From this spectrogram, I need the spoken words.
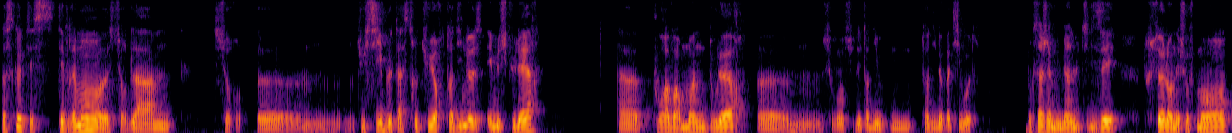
parce que tu es, vraiment sur de la, sur, tu cibles ta structure tendineuse et musculaire pour avoir moins de douleur euh, souvent sur des tendinopathies ou autres. Donc ça, j'aime bien l'utiliser tout seul en échauffement,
